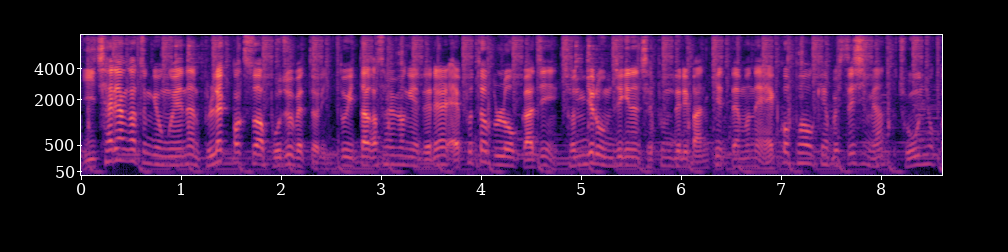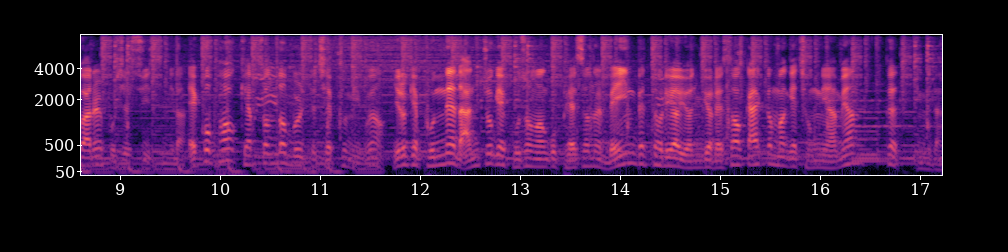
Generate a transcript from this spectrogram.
이 차량 같은 경우에는 블랙박스와 보조 배터리, 또 이따가 설명해드릴 애프터 블로우까지 전기로 움직이는 제품들이 많기 때문에 에코 파워 캡을 쓰시면 좋은 효과를 보실 수 있습니다. 에코 파워 캡 썬더볼트 제품이고요. 이렇게 본넷 안쪽에 고정하고 배선을 메인 배터리와 연결해서 깔끔하게 정리하면 끝입니다.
